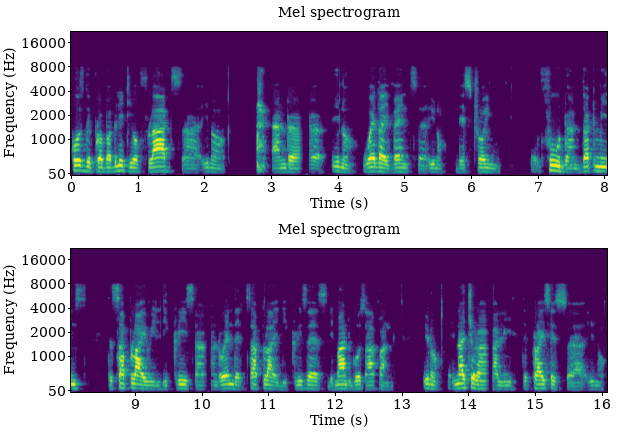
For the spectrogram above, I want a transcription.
course, the probability of floods, uh, you know, and, uh, you know, weather events, uh, you know, destroying food. And that means the supply will decrease. And when the supply decreases, demand goes up. And, you know, naturally, the prices, uh, you know,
